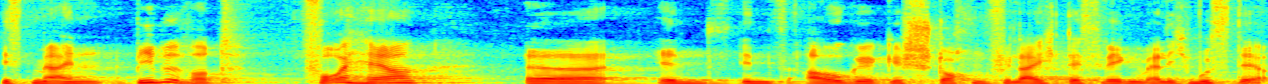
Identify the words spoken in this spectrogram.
ist mir ein Bibelwort vorher äh, ins, ins Auge gestochen, vielleicht deswegen, weil ich wusste,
